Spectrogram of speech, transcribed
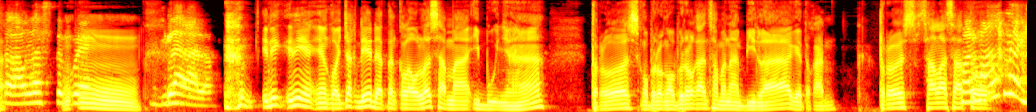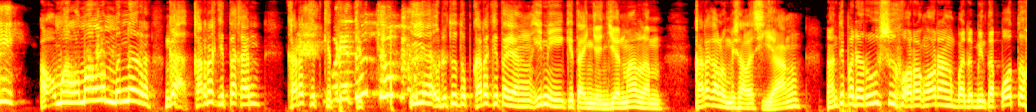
ke Lawless tuh gue. Mm-mm. Gila gak lo? Ini ini yang, yang kocak dia datang ke Lawless sama ibunya Terus ngobrol-ngobrol kan sama Nabila gitu kan Terus salah satu Malam-malam lagi. Oh malam-malam bener Enggak karena kita kan Karena kita, kita, Udah tutup. Iya udah tutup karena kita yang ini kita yang janjian malam. Karena kalau misalnya siang nanti pada rusuh orang-orang pada minta foto.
